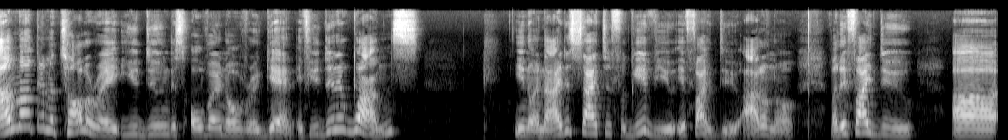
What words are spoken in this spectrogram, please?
I'm not going to tolerate you doing this over and over again. If you did it once, you know, and I decide to forgive you, if I do, I don't know, but if I do, uh,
